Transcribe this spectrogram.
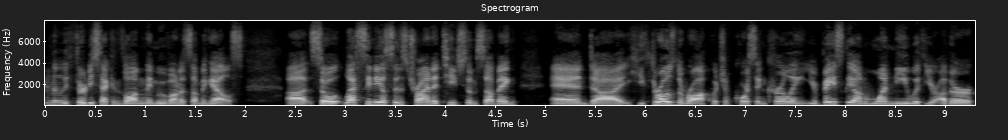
legitimately 30 seconds long. And they move on to something else. Uh, so Leslie Nielsen's trying to teach them something, and uh, he throws the rock, which of course in curling you're basically on one knee with your other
